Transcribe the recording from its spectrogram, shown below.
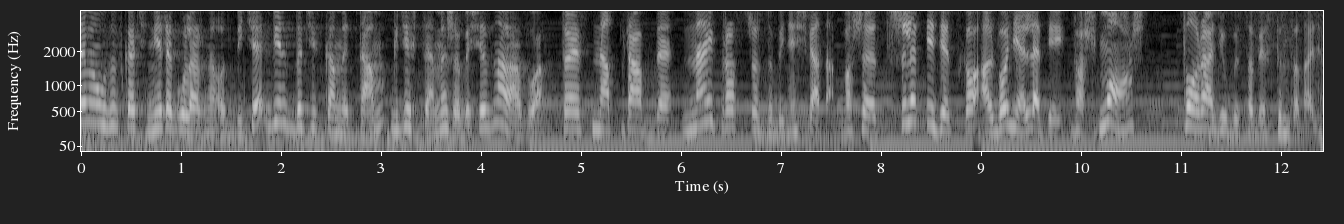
Chcemy uzyskać nieregularne odbicie, więc dociskamy tam, gdzie chcemy, żeby się znalazła. To jest naprawdę najprostsze zdobienie świata. Wasze trzyletnie dziecko, albo nie, lepiej, wasz mąż poradziłby sobie z tym zadaniem.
